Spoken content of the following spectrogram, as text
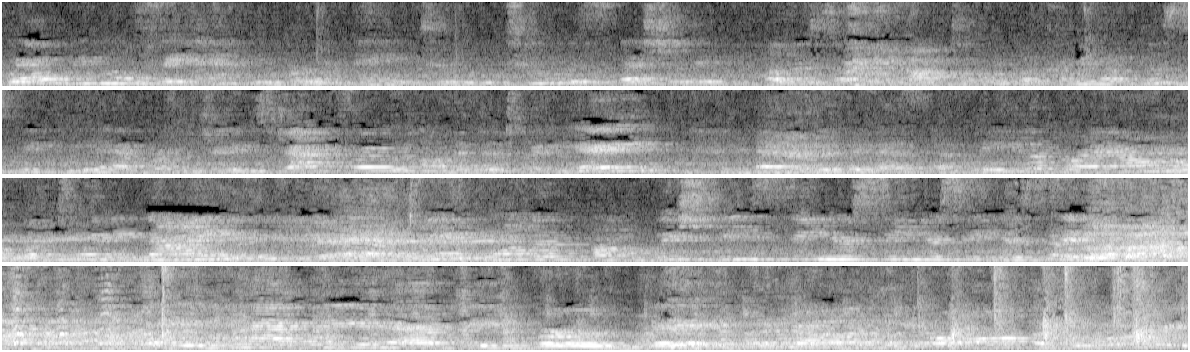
Well, we to say happy birthday to two especially. Others are in October, but coming up this week, we have Brother James Jackson on the 28th, and Living as Anita Brown on the 29th. And we want to um, wish these senior, senior, senior citizens a happy, happy birthday. To God be all the glory.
